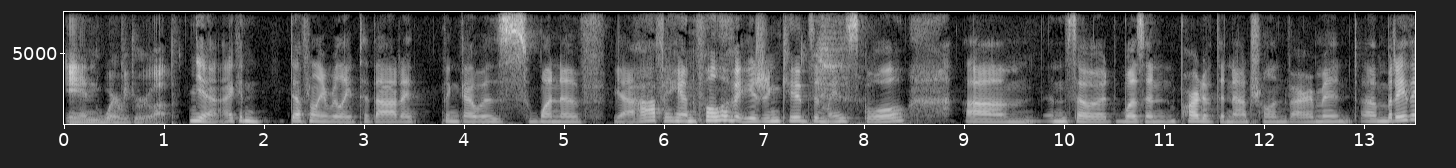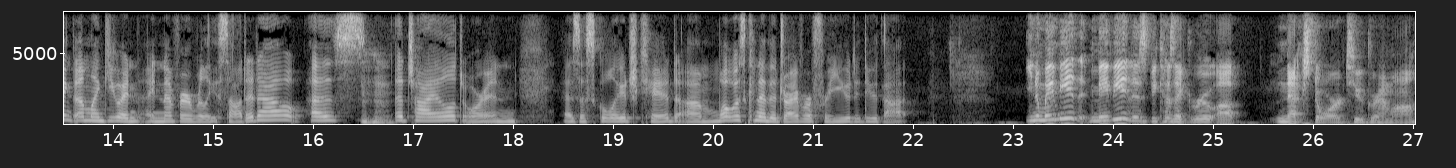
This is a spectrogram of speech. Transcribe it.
in where we grew up. Yeah, I can definitely relate to that. I think I was one of yeah, half a handful of Asian kids in my school. Um, and so it wasn't part of the natural environment. Um, but I think, unlike you, I, I never really sought it out as mm-hmm. a child or in as a school age kid. Um, what was kind of the driver for you to do that? You know, maybe maybe it is because I grew up next door to grandma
